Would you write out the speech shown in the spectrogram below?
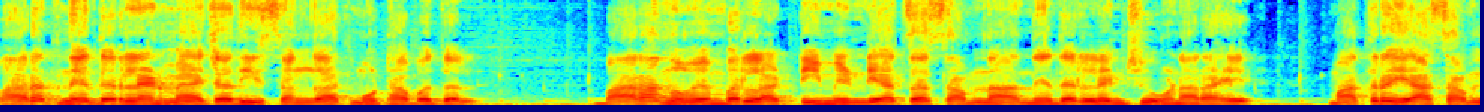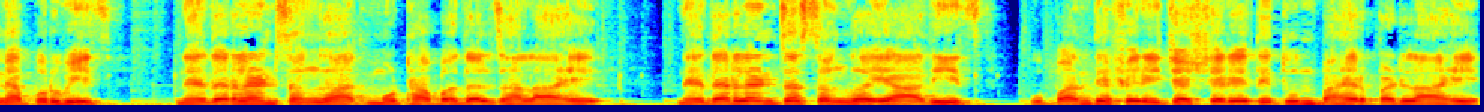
भारत नेदरलँड मॅच आधी संघात मोठा बदल. बारा नोव्हेंबरला टीम इंडियाचा सामना नेदरलँडशी होणार आहे. मात्र या सामन्यापूर्वीच नेदरलँड संघात मोठा बदल झाला आहे. नेदरलँडचा संघ याआधीच उपांत्य फेरीच्या शर्यतीतून बाहेर पडला आहे.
